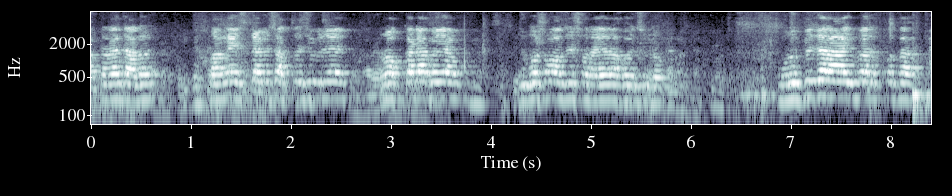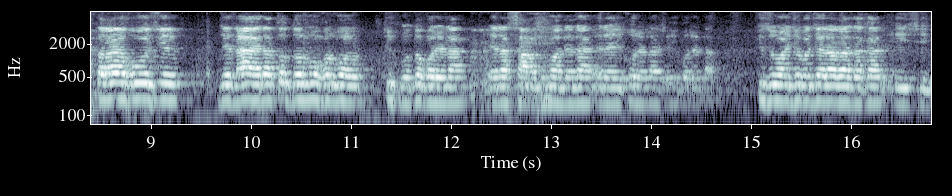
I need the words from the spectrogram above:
আপনারা জানেন, বাংলা ইসলামী ছাত্র শিবিরের রক্ষাটা হইয়া যুব সমাজে সরাই রাখা হয়েছিল। মুরব্বী যারা আইবার কথা, তারা হয়েছে যে, না, এরা তো ধর্ম কর্ম ঠিক মতো করে না। এরা সাজ মানে না, এরা এই করে না, সেই করে না। কিছু মাইসে কইছে এরা রাজাকার, এই সেই।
